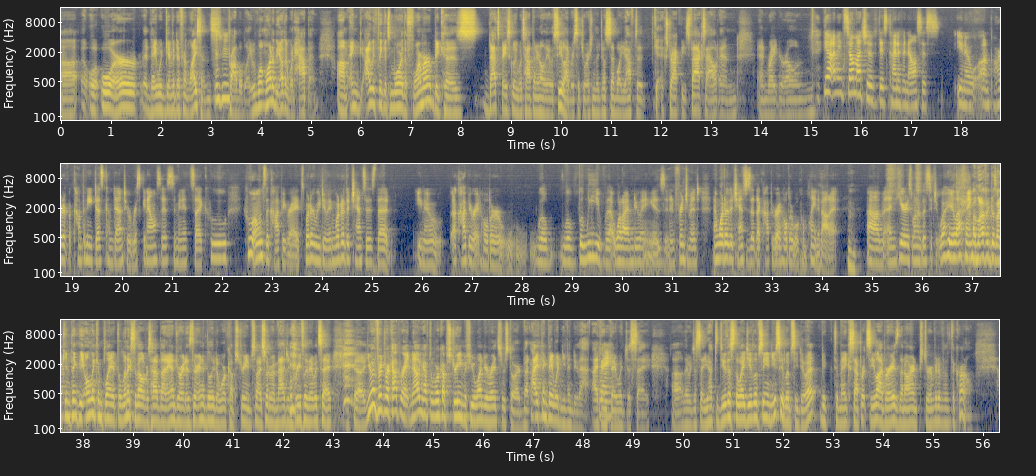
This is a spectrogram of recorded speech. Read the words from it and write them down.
Uh, or, or they would give a different license, probably. One one or the other would happen. Um, and I would think it's more the former because that's basically what's happened in all the other C library situations. They just said, well, you have to get, extract these facts out and, and write your own Yeah, I mean, so much of this kind of analysis, you know, on part of a company does come down to a risk analysis. I mean, it's like who who owns the copyrights? What are we doing? What are the chances that you know a copyright holder will will believe that what I'm doing is an infringement, and what are the chances that that copyright holder will complain about it? Um, and here is one of the situations. Why are you laughing? I'm laughing because I can think the only complaint the Linux developers have about Android is their inability to work upstream. So I sort of imagine briefly they would say, uh, "You infringe our copyright. Now you have to work upstream if you want your rights restored." But I think they wouldn't even do that. I think Right. they would just say. Uh, they would just say you have to do this the way glibc and uclibc do it be- to make separate C libraries that aren't derivative of the kernel.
